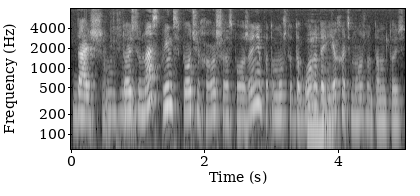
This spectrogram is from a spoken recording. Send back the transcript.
дальше. Угу. То есть у нас, в принципе, очень хорошее расположение, потому что до города угу. ехать можно там, то есть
